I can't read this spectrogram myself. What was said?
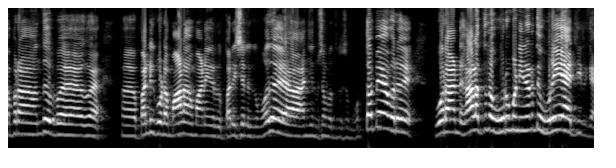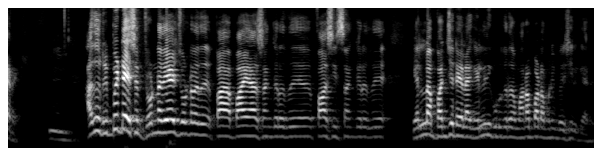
அப்புறம் வந்து பள்ளிக்கூட மாணவ மாணவியர்கள் பரிசீலிக்கும் போது அஞ்சு நிமிஷம் பத்து நிமிஷம் மொத்தமே அவர் ஓராண்டு காலத்தில் ஒரு மணி நேரத்தை உரையே ஆற்றியிருக்காரு. அது ரிப்பீட்டேஷன் சொன்னதே சொல்றது. பா பாயாசங்கிறது பாசிசங்கிறது எல்லாம் பஞ்சு டைலாக் எழுதி கொடுக்குறத மனப்பாடம் பண்ணி பேசியிருக்காரு.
